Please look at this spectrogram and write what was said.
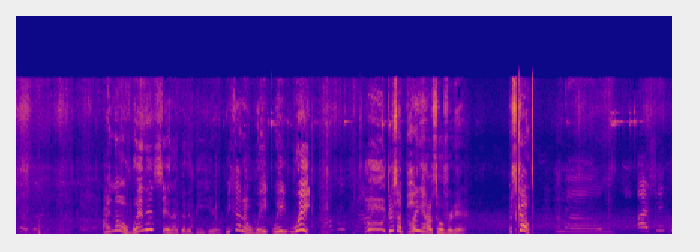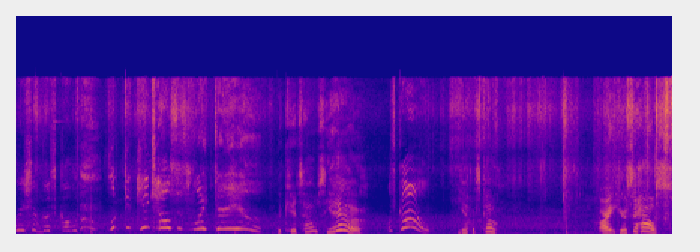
So gonna be I know. When is Santa gonna be here? We gotta wait, wait, wait. here. There's a playhouse over there. Let's go. No, I think we should just go. Look, the kid's house is right there. The kids' house? Yeah. Yeah, let's go. All right, here's the house.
